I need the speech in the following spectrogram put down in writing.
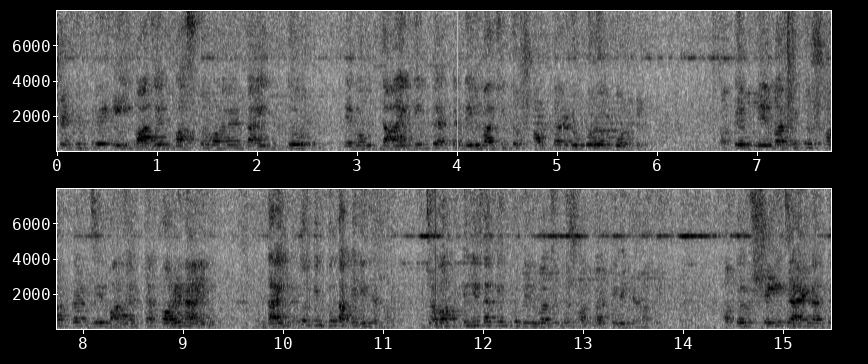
সেক্ষেত্রে এই বাজেট বাস্তবায়নের দায়িত্ব এবং দায় কিন্তু একটা নির্বাচিত সরকারের উপরেও পড়বে। অতএব নির্বাচিত সরকার যে বাজেটটা করে নাই, দায়িত্ব কিন্তু তাকে নিতে হবে। জবাবদিহিতা কিন্তু নির্বাচিত সরকারকে নিতে হবে। অতএব সেই জায়গাতে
